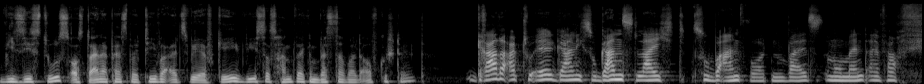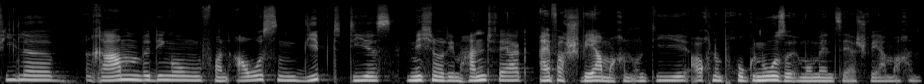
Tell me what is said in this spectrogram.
Wie siehst du es aus deiner Perspektive als WFG? Wie ist das Handwerk im Westerwald aufgestellt? Gerade aktuell gar nicht so ganz leicht zu beantworten, weil es im Moment einfach viele Rahmenbedingungen von außen gibt, die es nicht nur dem Handwerk einfach schwer machen und die auch eine Prognose im Moment sehr schwer machen.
